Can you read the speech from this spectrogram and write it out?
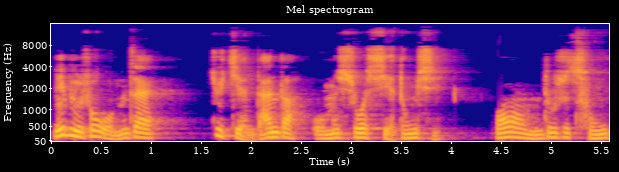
你比如说我们在。就简单的，我们说写东西，往往我们都是从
